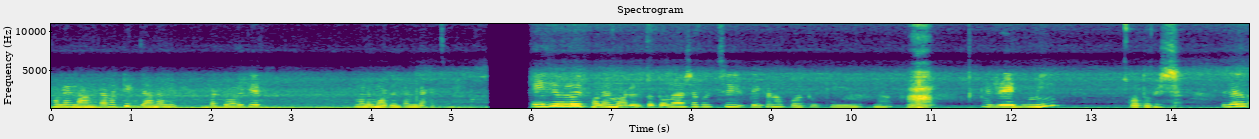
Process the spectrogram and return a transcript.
ফোনের নামটা আমার ঠিক জানা নেই বাট তোমাদেরকে মানে মডেলটা আমি দেখাচ্ছি। এই যে হলো এই ফোনের মডেল তো তোমরা আশা করছি দেখানো কত কি না রেডমি কত বেশ। যাই হোক,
